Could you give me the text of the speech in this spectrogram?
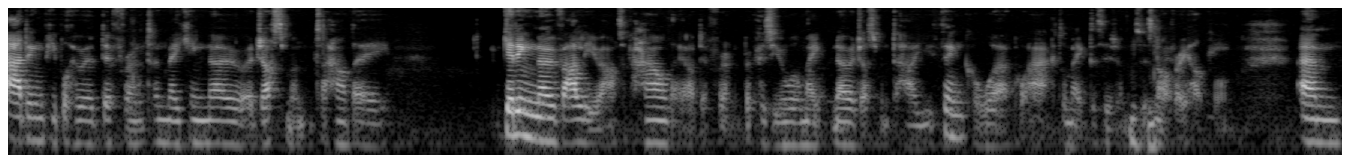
adding people who are different and making no adjustment to how they, getting no value out of how they are different because you will make no adjustment to how you think or work or act or make decisions is not very helpful. Um,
